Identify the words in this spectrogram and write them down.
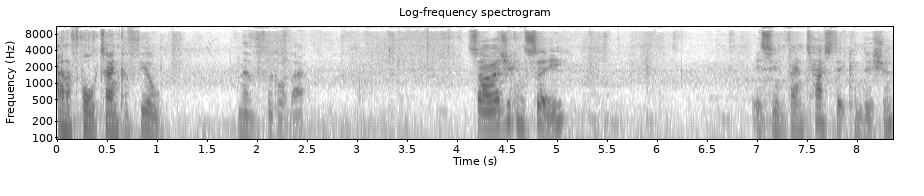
and a full tank of fuel. Never forgot that. So as you can see, it's in fantastic condition.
